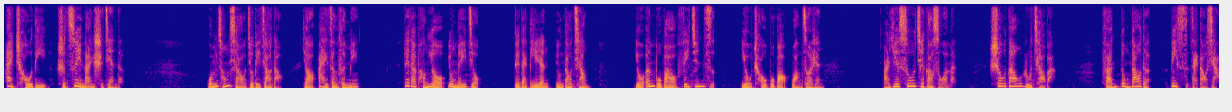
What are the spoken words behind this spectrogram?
爱仇敌是最难实践的。我们从小就被教导要爱憎分明，对待朋友用美酒，对待敌人用刀枪。有恩不报非君子，有仇不报枉做人。而耶稣却告诉我们：收刀入鞘吧，凡动刀的必死在刀下。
